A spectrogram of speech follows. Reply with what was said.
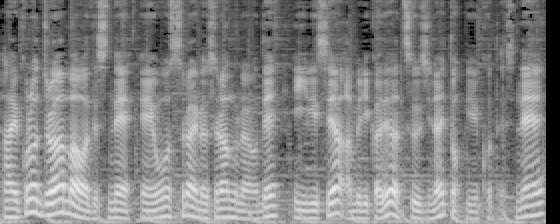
はい、この drama はですね、オーストラリアのスラングなので、イギリスやアメリカでは通じないということですね。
